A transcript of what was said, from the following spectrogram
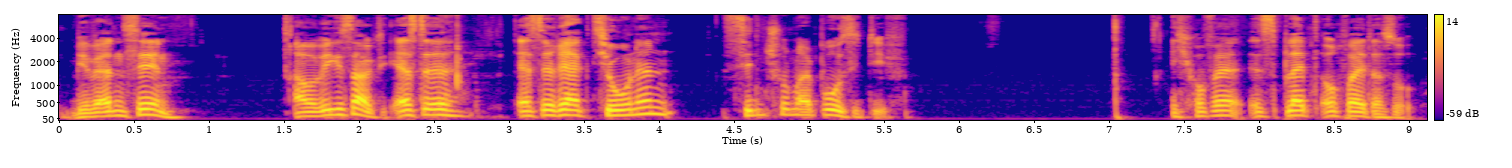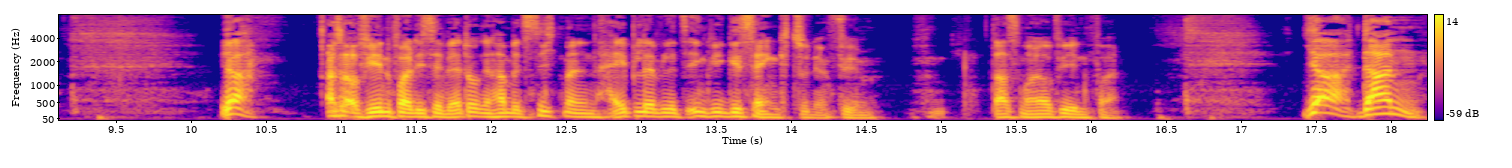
Wir werden sehen. Aber wie gesagt, erste, erste Reaktionen sind schon mal positiv. Ich hoffe, es bleibt auch weiter so. Ja, also auf jeden Fall, diese Wertungen haben jetzt nicht mal den Hype-Level jetzt irgendwie gesenkt zu dem Film. Das mal auf jeden Fall. Ja, dann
